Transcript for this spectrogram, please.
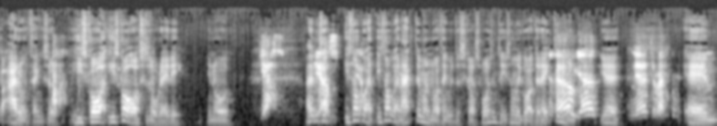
but I don't think so. He's got he's got Oscars already. You know, Yes. I think Yes, he's not yeah. got he's not got an acting one. though, I think we discussed, wasn't it? He's only got a directing No, one. yeah, Yeah. yeah, directly. Um,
